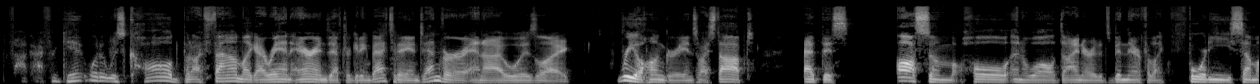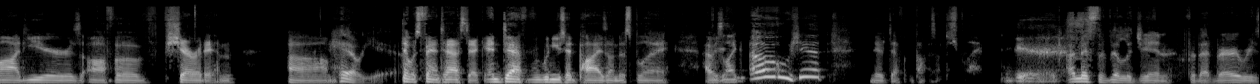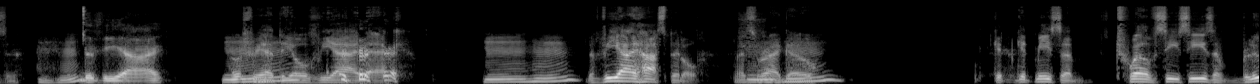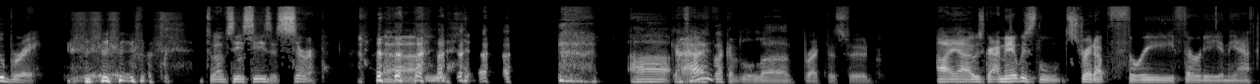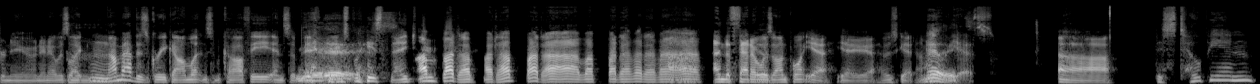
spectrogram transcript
Fuck, I forget what it was called, but I found like I ran errands after getting back today in Denver, and I was like real hungry, and so I stopped at this awesome hole in a wall diner that's been there for like forty some odd years off of Sheridan. Um, Hell yeah! that was fantastic. And def when you said pies on display, I was like, oh shit, there's definitely pies on display. Yeah, I miss the Village Inn for that very reason. Mm-hmm. the VI. I wish we had the old VI back. Mm-hmm. The VI hospital. That's where I go. Mhm. Get get me some twelve cc's of blueberry. 12 cc's of syrup. Uh, uh, I'm God, I fucking love breakfast food. Oh yeah, it was great. I mean, it was straight up three thirty in the afternoon, and it was like, Mm. mm, I'm gonna have this Greek omelet and some coffee and some Yes. pancakes, please. Thank you. Um, ba-da, ba-da, ba-da, ba- ba-da, ba-da, Uh, and the feta yeah. was on point. Yeah, yeah, yeah. It was good. I'm Hell really- yes. Uh, dystopian.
